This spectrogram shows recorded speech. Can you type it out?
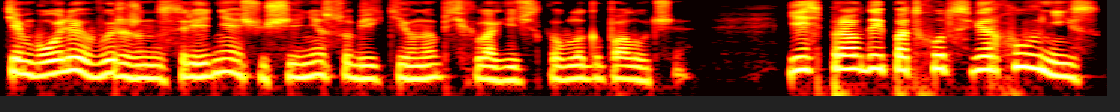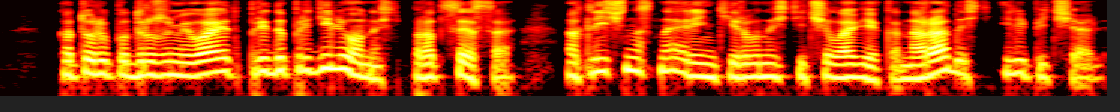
тем более выражено среднее ощущение субъективного психологического благополучия. Есть, правда, и подход сверху вниз, который подразумевает предопределенность процесса от личностной ориентированности человека на радость или печаль.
